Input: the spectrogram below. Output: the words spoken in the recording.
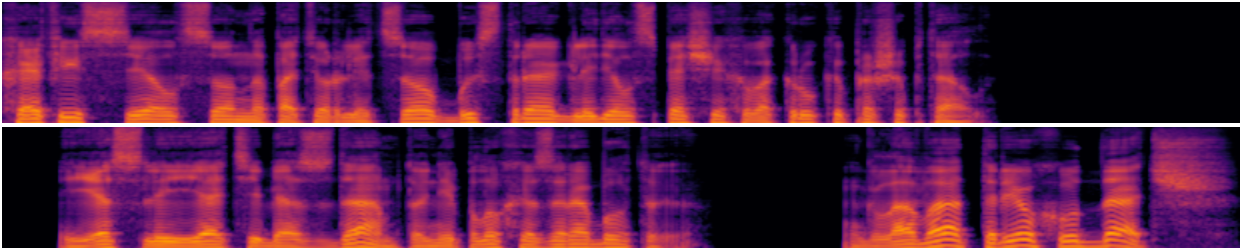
Хафиз сел, сонно потер лицо, быстро оглядел спящих вокруг и прошептал. «Если я тебя сдам, то неплохо заработаю. Глава трех удач,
